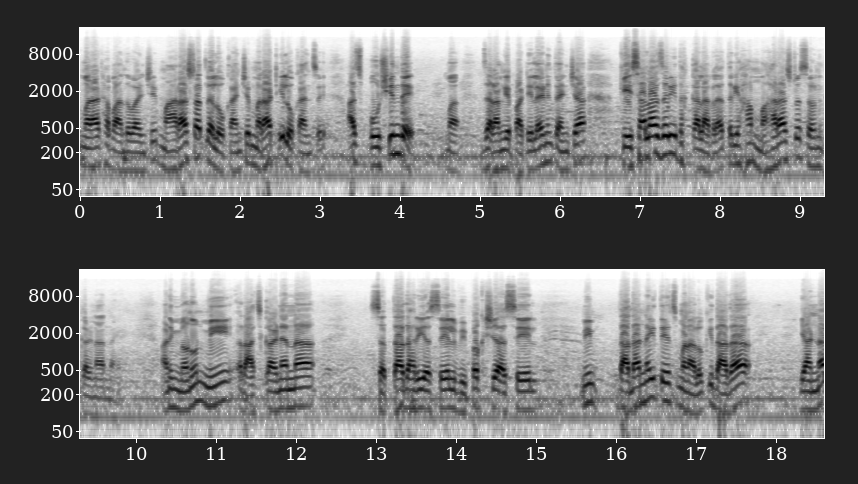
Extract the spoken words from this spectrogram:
मराठा बांधवांचे महाराष्ट्रातल्या लोकांचे मराठी लोकांचे आज पोशिंदे म जरांगे पाटील आहे आणि त्यांच्या केसाला जरी धक्का लागला तरी हा महाराष्ट्र सहन करणार नाही. आणि म्हणून मी राजकारण्यांना सत्ताधारी असेल विपक्ष असेल मी दादांनाही तेच म्हणालो की दादा यांना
